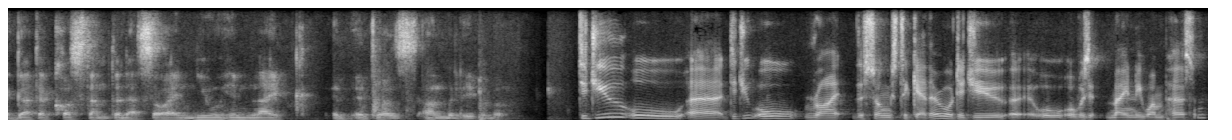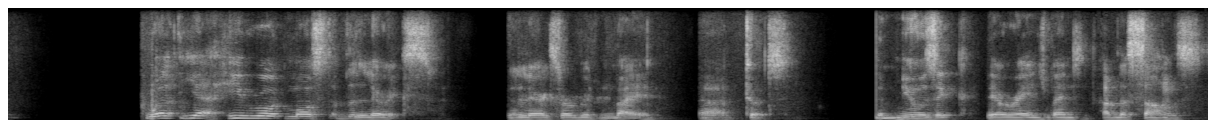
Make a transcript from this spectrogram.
I got accustomed to that. So I knew him like it, it was unbelievable. Did you all uh, did you all write the songs together, or did you, uh, or, or was it mainly one person? Well, yeah, he wrote most of the lyrics the lyrics were written by uh, Toots. The music, the arrangement of the songs,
